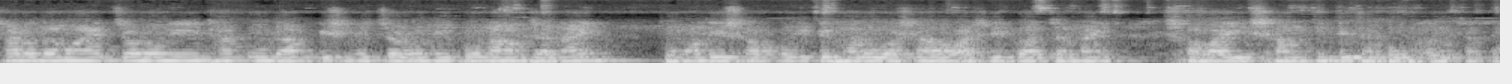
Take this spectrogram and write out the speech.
সারদা মায়ের চরণে, ঠাকুর রামকৃষ্ণের চরণে প্রণাম জানাই। তোমাদের সকলকে ভালোবাসা ও আশীর্বাদ জানাই। সবাই শান্তিতে থাকো, ভালো থাকো,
